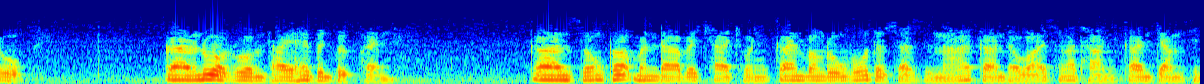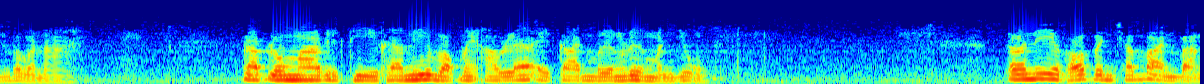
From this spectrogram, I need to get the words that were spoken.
รูป การรวบรวมไทยให้เป็นปึกแผ่น การสงเคราะห์บรรดาประชาชน การบำรุงพุทธศาสนา การถวายสังฆทาน การจำศีลภาวนา กลับลงมาอีกทีคราวนี้บอกไม่เอาแล้วไอ้การเมืองเรื่องมันยุ่ง ตอนนี้ขอเป็นชาวบ้านบ้าง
